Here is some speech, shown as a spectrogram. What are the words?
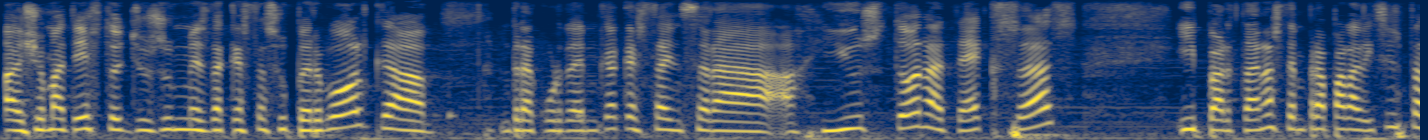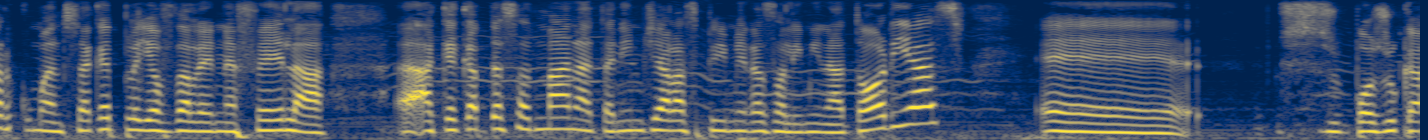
Això mateix, tot just un mes d'aquesta Super Bowl, que recordem que aquest any serà a Houston, a Texas, i per tant estem preparadíssims per començar aquest playoff de l'NFL. Eh, Aquest cap de setmana tenim ja les primeres eliminatòries, eh, suposo que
